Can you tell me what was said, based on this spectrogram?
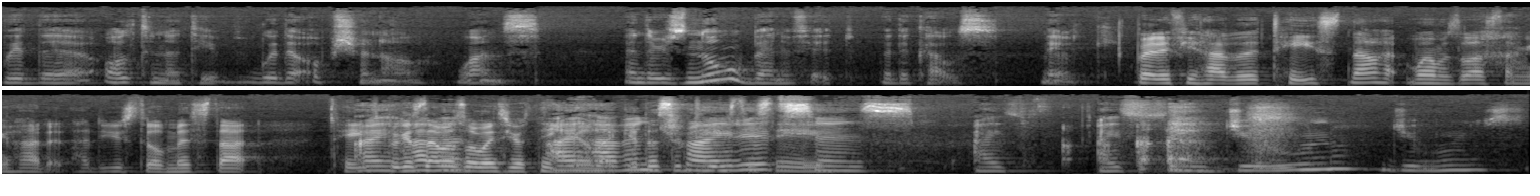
with the alternative, with the optional ones, and there's no benefit with the cow's milk. But if you have the taste now, when was the last time you had it? Had you still missed that taste? I because that was always your thing. I You're like, it haven't tried taste it since I, I think June, June's,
